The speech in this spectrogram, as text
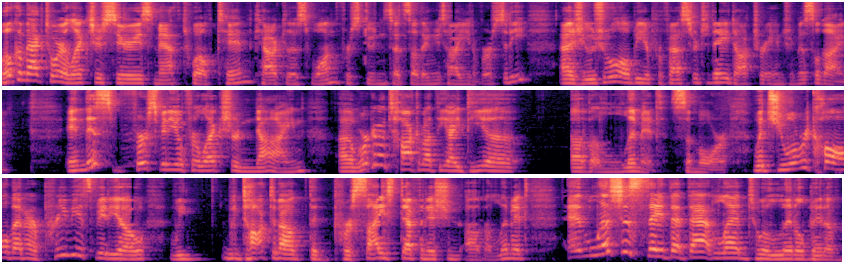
Welcome back to our lecture series Math 1210, Calculus 1 for students at Southern Utah University. As usual, I'll be your professor today, Dr. Andrew Misseldine. In this first video for lecture 9, uh, we're going to talk about the idea of a limit some more, which you will recall that in our previous video, we, we talked about the precise definition of a limit, and let's just say that that led to a little bit of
